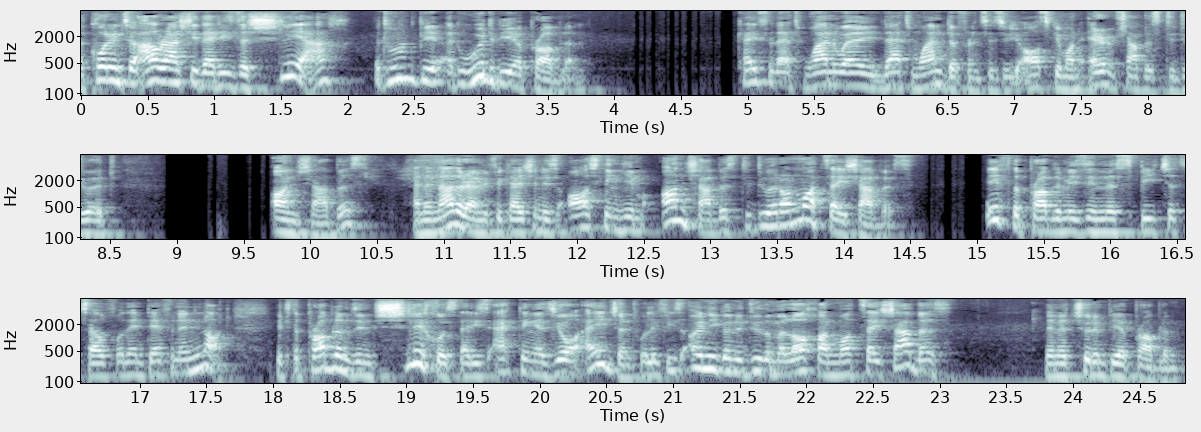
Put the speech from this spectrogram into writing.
According to our Rashi that is a shliach, it would be, it would be a problem. Okay, so that's one way, that's one difference is you ask him on Erev Shabbos to do it on Shabbos. And another ramification is asking him on Shabbos to do it on Motzei Shabbos. If the problem is in the speech itself, well, then definitely not. If the problem's in shlichus, that he's acting as your agent, well, if he's only going to do the malach on Motzei Shabbos, then it shouldn't be a problem.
